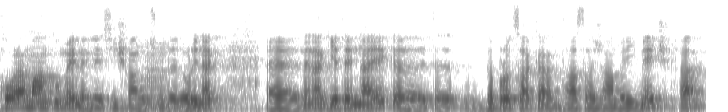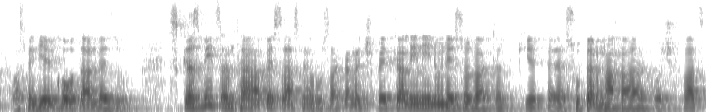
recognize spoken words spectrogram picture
խորամանկում են այս իշխանությունները։ Օրինակ, նրանք եթե նայեք այդ դպրոցական դասաժամերի մեջ, հա, ասում են երկու օտար լեզու։ Սկզբից ընդհանրապես ասում են ռուսականը չպետքա լինի նույն այսօրվա սուպեր նախարար կոչված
